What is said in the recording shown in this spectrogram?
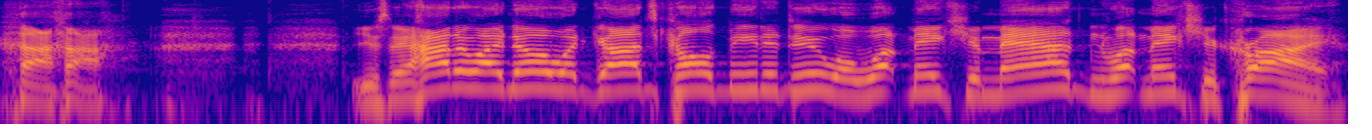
Ha ha. You say, How do I know what God's called me to do? Well, what makes you mad and what makes you cry?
